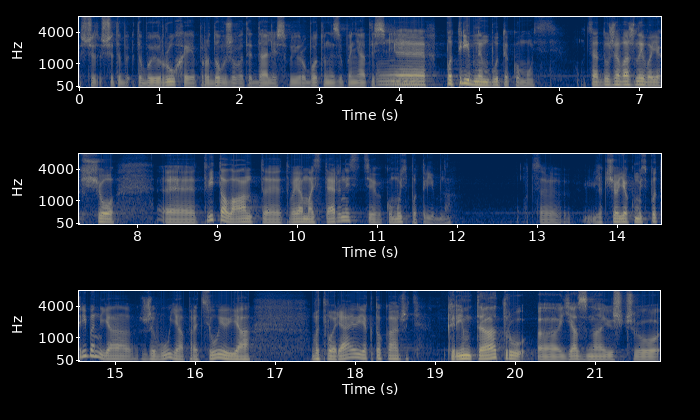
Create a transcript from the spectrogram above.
що, що тебе тобою рухає продовжувати далі свою роботу, не зупинятись? І... Е, потрібним бути комусь. Це дуже важливо, якщо е, твій талант, е, твоя майстерність комусь потрібна. Це, якщо я комусь потрібен, я живу, я працюю, я витворяю, як то кажуть. Крім театру, е, я знаю, що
